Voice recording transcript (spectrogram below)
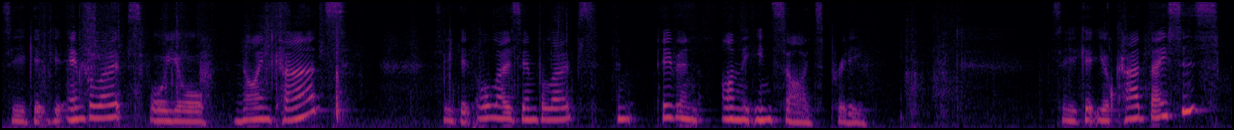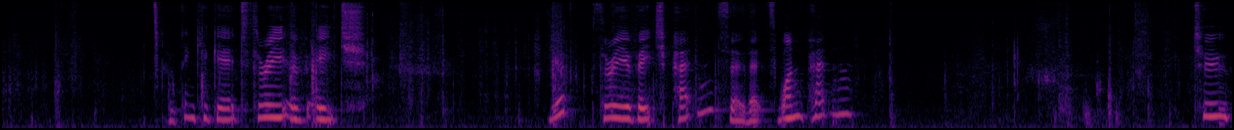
So you get your envelopes for your nine cards. So you get all those envelopes and even on the inside's pretty. So you get your card bases. I think you get three of each. Yep, three of each pattern, so that's one pattern, two,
